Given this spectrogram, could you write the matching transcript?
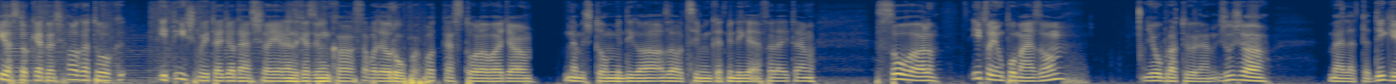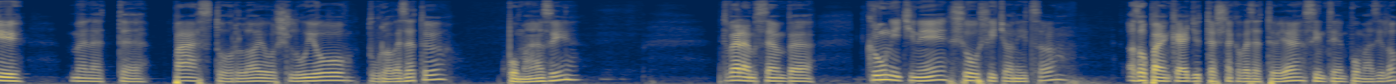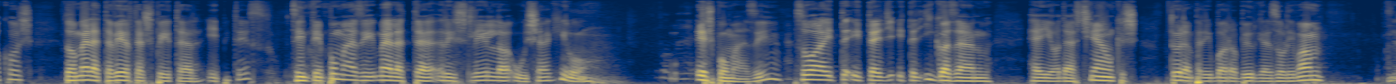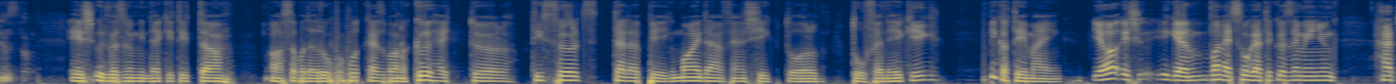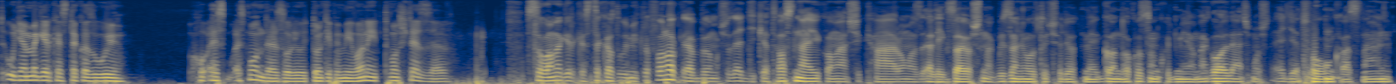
Sziasztok, kedves hallgatók! Itt ismét egy adással jelentkezünk a Szabad Európa podcasttól, vagy a nem is tudom, mindig az alcímünket mindig elfelejtem. Szóval itt vagyunk Pomázon, jobbra tőlem Zsuzsa, mellette Digi, mellette Pásztor Lajos Lujó, túravezető, Pomázi. Velem szembe Krónicsiné Sósi Anica, az Opánka együttesnek a vezetője, szintén Pomázi lakos, de a mellette Vértes Péter építész, szintén Pomázi, mellette Ris Lilla újsághíró, Pomázi. és Pomázi. Szóval itt, itt, egy, itt egy igazán helyi adást csinálunk, és tőlem pedig Barra Bürger Zoli van. Sziasztok! És üdvözlünk mindenkit itt a, a Szabad Európa podcastban, a Kőhegytől Tiszölt telepig, Majdánfensíktól Tófenékig. Mik a témáink? Ja, és igen, van egy szolgálati közleményünk, hát ugyan megérkeztek az új ezt, ezt mondd el, Zoli, hogy tulajdonképpen mi van itt most ezzel? Szóval megérkeztek az új mikrofonok, ebből most az egyiket használjuk, a másik három az elég zajosnak bizonyult, úgyhogy ott még gondolkozunk, hogy mi a megoldás, most egyet fogunk használni.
